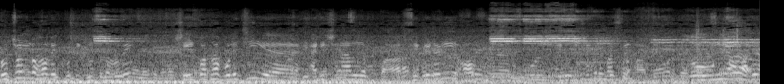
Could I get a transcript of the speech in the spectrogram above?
প্রচণ্ডভাবে ক্ষতিগ্রস্ত হবে। সেই কথা বলেছি additional secretary of school education তো উনি আমাদের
